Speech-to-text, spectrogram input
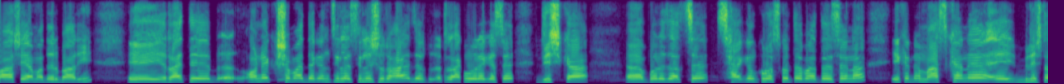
পাশে আমাদের বাড়ি। এই রাতে অনেক সময় দেখেন চিলাচিলি শুরু হয় যে ট্রাক পড়ে গেছে রিক্সা পড়ে যাচ্ছে। সাইকেল ক্রস করতে পারতেছে না। এখানে মাঝখানে এই ব্রিজটা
